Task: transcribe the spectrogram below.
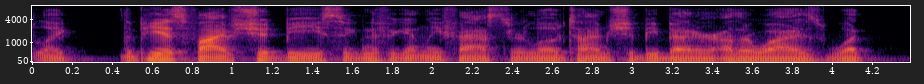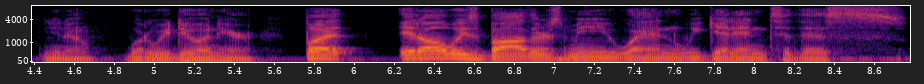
like the PS5 should be significantly faster. Load time should be better. Otherwise, what you know, what are we doing here? But it always bothers me when we get into this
